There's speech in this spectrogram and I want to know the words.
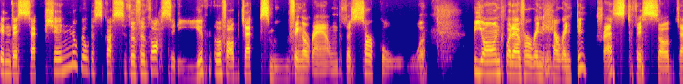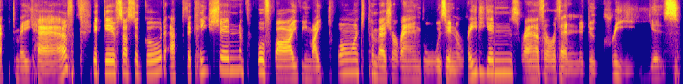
In this section, we'll discuss the velocity of objects moving around the circle. Beyond whatever inherent interest this subject may have, it gives us a good application of why we might want to measure angles in radians rather than degrees.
